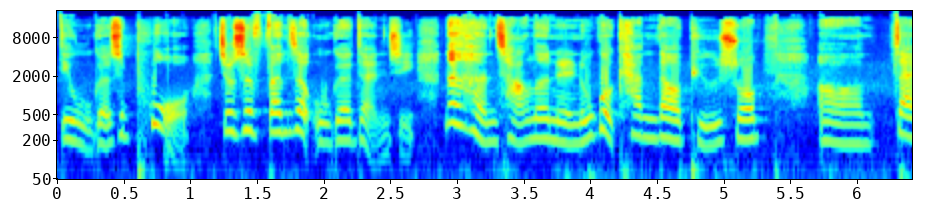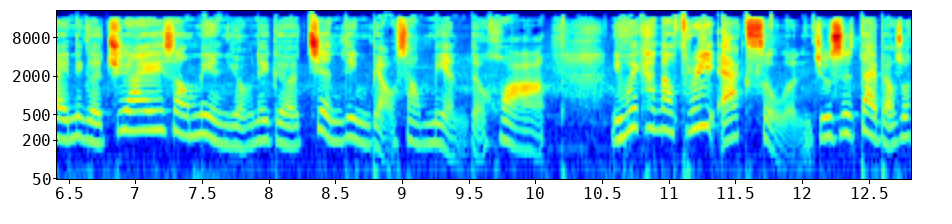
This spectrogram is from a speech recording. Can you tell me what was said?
第五个是 poor，就是分这五个等级。那很长的，你如果看到，比如说，呃，在那个 GIA 上面有那个鉴定表上面的话。你会看到 three excellent，就是代表说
